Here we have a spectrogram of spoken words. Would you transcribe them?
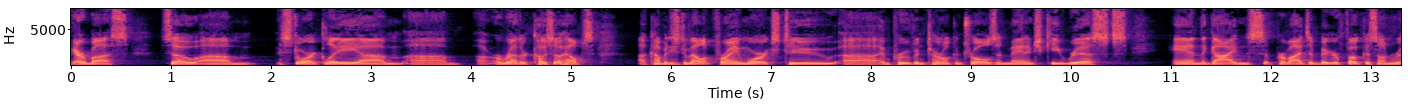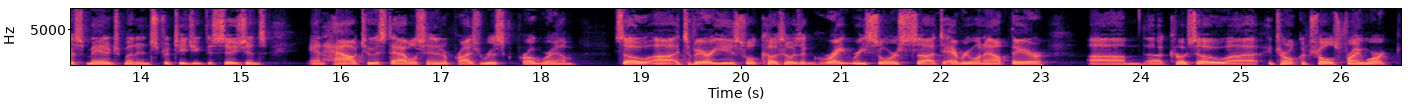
Airbus. So um, historically, um, uh, or rather, COSO helps uh, companies develop frameworks to uh, improve internal controls and manage key risks. And the guidance provides a bigger focus on risk management and strategic decisions and how to establish an enterprise risk program. So uh, it's very useful. COSO is a great resource uh, to everyone out there. Um, the COSO uh, internal controls framework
